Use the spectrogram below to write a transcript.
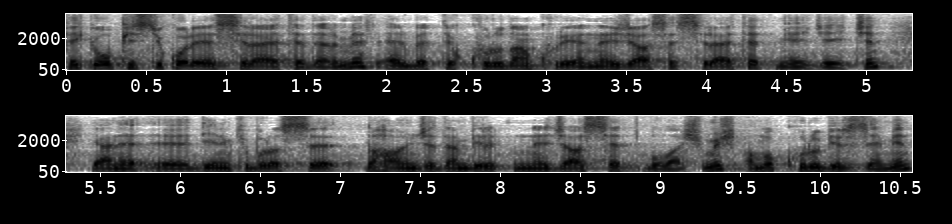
Peki o pislik oraya sirayet eder mi? Elbette kurudan kuruya necaset sirayet etmeyeceği için yani e, diyelim ki burası daha önceden bir necaset bulaşmış ama kuru bir zemin.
